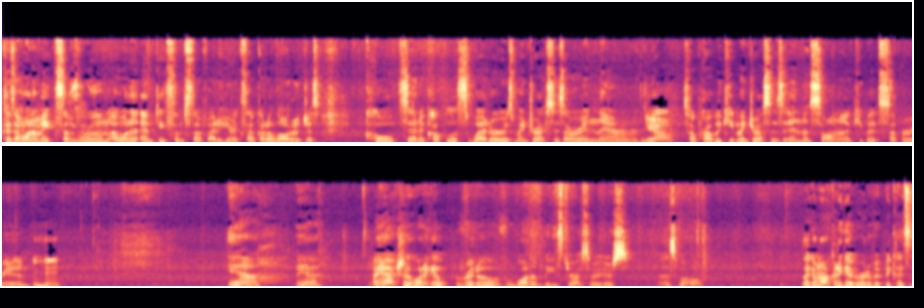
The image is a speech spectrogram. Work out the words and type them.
Because I want to make some room. I want to empty some stuff out of here. Because I've got a lot of just coats and a couple of sweaters. My dresses are in there. Yeah. So I'll probably keep my dresses in the sauna, keep it separated. Mm-hmm. Yeah, but yeah. I actually want to get rid of one of these dressers as well. Like, I'm not gonna get rid of it because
